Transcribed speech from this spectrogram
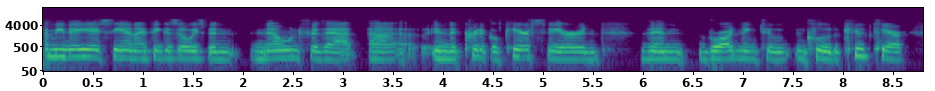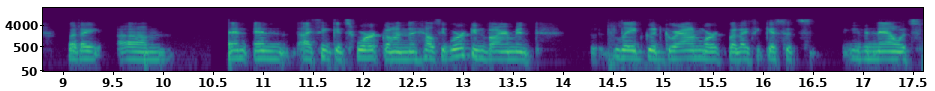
I mean AACN I think has always been known for that uh, in the critical care sphere, and then broadening to include acute care. But I um, and and I think its work on the healthy work environment laid good groundwork. But I guess it's even now it's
